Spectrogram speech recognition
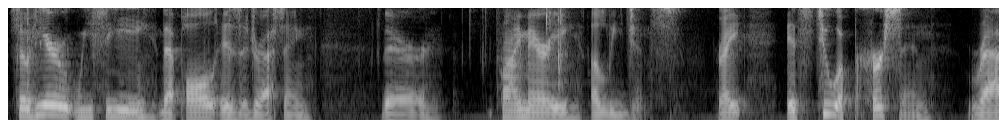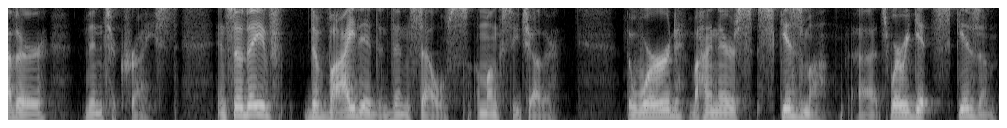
So here we see that Paul is addressing their primary allegiance, right? It's to a person rather than to Christ. And so they've divided themselves amongst each other. The word behind there is schisma. Uh, it's where we get schism.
